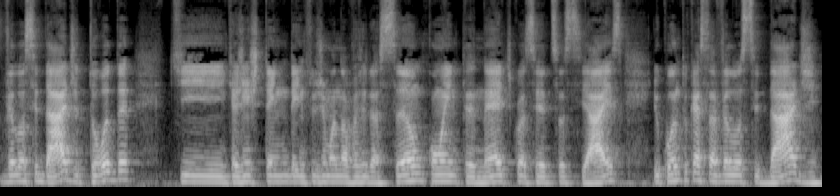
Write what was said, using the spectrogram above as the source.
velocidade toda que, que a gente tem dentro de uma nova geração, com a internet, com as redes sociais, e o quanto que essa velocidade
